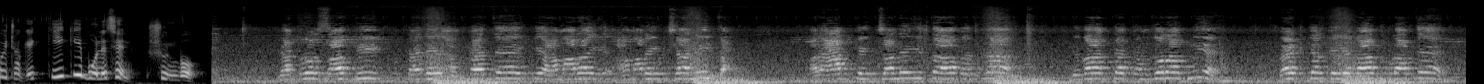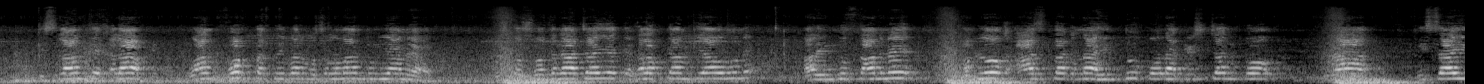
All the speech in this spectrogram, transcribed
বৈঠকে কি কি বলেছেন শুনবো पेट्रोल साहब भी कहने कहते हैं कि हमारा हमारा इच्छा नहीं था और आपकी इच्छा नहीं था आप इतना दिमाग का कमजोर आदमी है बैठ करके ये बात उड़ाते हैं इस्लाम के खिलाफ वन फोर्थ तकरीबन मुसलमान दुनिया में है। उसको सोचना चाहिए कि गलत काम किया उन्होंने। और हिंदुस्तान में हम लोग आज तक ना हिंदू को, ना क्रिश्चियन को, ना ईसाई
